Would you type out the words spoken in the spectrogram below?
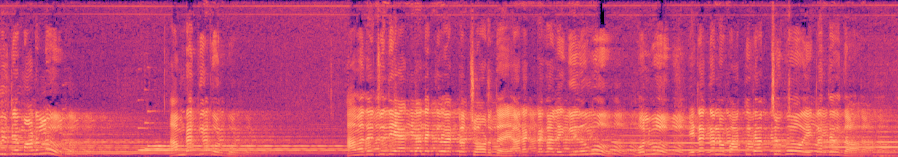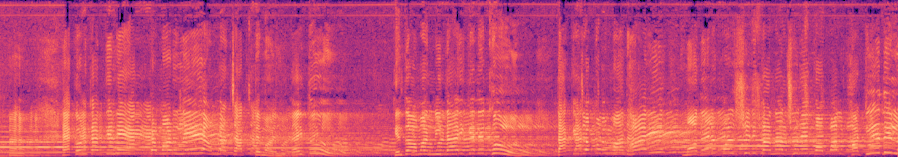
উল্টে মারলো? আমরা কি করব? আমাদের যদি এক গালে কেউ একটা চর দেয় আর একটা গালে গিয়ে দেবো? বলব, এটা কেন বাকি রাখছো গো? এটাতেও দাও। এখনকার দিনে একটা মারলে আমরা চারটে মারি, তাই তো? কিন্তু আমার নিতাইকে দেখুন, তাকে যখন মাধাই মদের কলসির কানা ছুঁড়ে কপাল ফাটিয়ে দিল,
